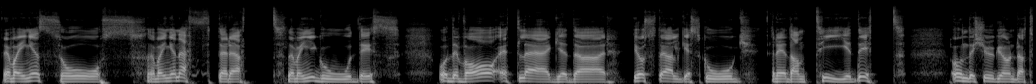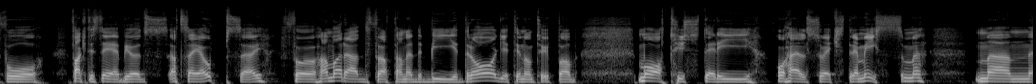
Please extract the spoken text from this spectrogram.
det var ingen sås, det var ingen efterrätt, det var inget godis. Och det var ett läge där just Algeskog redan tidigt under 2002 faktiskt erbjöds att säga upp sig. För han var rädd för att han hade bidragit till någon typ av mathysteri och hälsoextremism. Men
